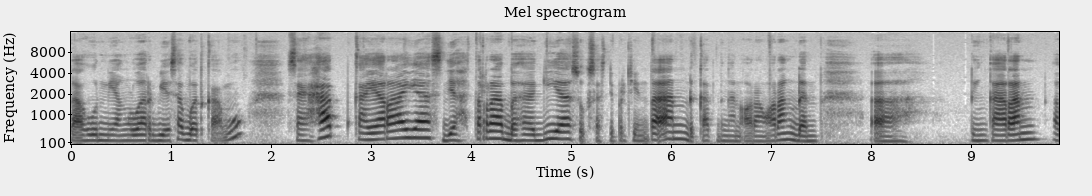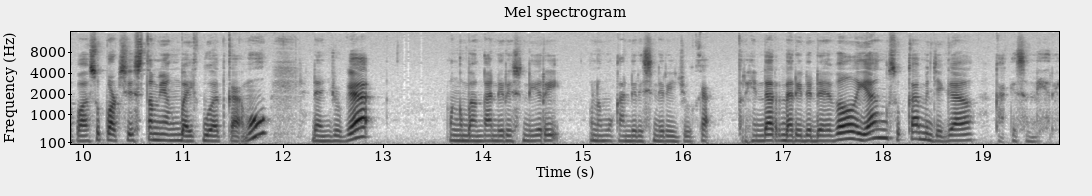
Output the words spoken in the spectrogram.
tahun yang luar biasa buat kamu. Sehat, kaya raya, sejahtera, bahagia, sukses di percintaan, dekat dengan orang-orang dan uh, lingkaran apa support system yang baik buat kamu dan juga mengembangkan diri sendiri, menemukan diri sendiri juga terhindar dari the devil yang suka menjegal kaki sendiri.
